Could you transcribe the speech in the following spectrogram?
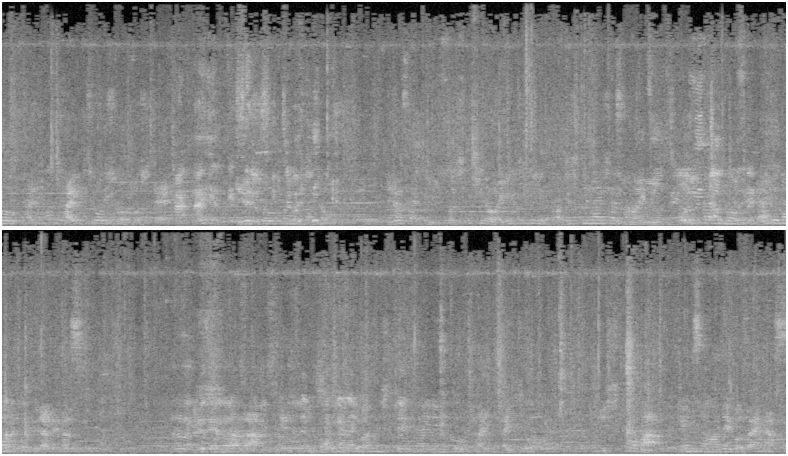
合会会長賞として優勝馬主の弘前俊弘 HB 株式会社様にお祝いのメダルが贈られます。プレゼンターは日本馬主協会連合会会長西川健様でございます。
